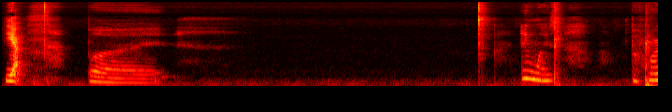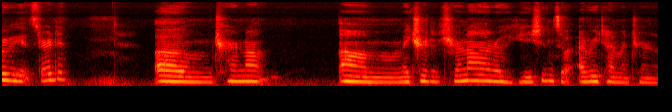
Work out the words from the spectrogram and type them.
yeah. But, anyways, before we get started, um, turn on, um, make sure to turn on notifications so every time I turn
